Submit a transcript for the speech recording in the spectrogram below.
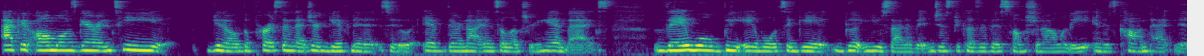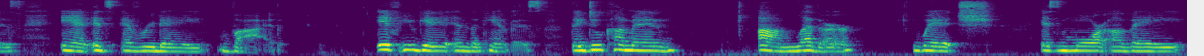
I can almost guarantee, you know, the person that you're gifting it to, if they're not into luxury handbags, they will be able to get good use out of it just because of its functionality and its compactness and its everyday vibe. If you get it in the canvas, they do come in um, leather, which is more of a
